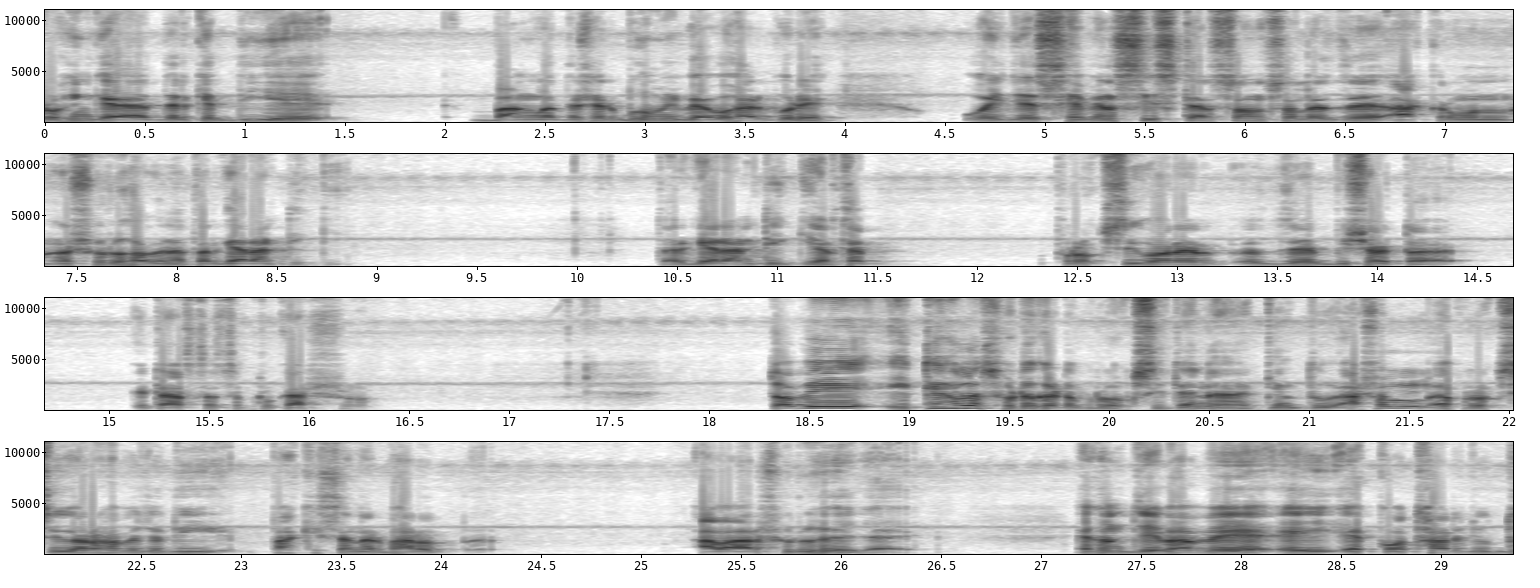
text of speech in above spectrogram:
রোহিঙ্গাদেরকে দিয়ে বাংলাদেশের ভূমি ব্যবহার করে ওই যে সেভেন সিস্টার্স অঞ্চলে যে আক্রমণ শুরু হবে না, তার গ্যারান্টি কী? তার গ্যারান্টি কী? অর্থাৎ প্রক্সি ওয়ারের যে বিষয়টা, এটা আস্তে আস্তে প্রকাশ্য। তবে এটা হলো ছোটোখাটো প্রক্সি তাই না? কিন্তু আসল প্রক্সি আর হবে যদি পাকিস্তান আর ভারত আবার শুরু হয়ে যায়। এখন যেভাবে এই কথার যুদ্ধ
